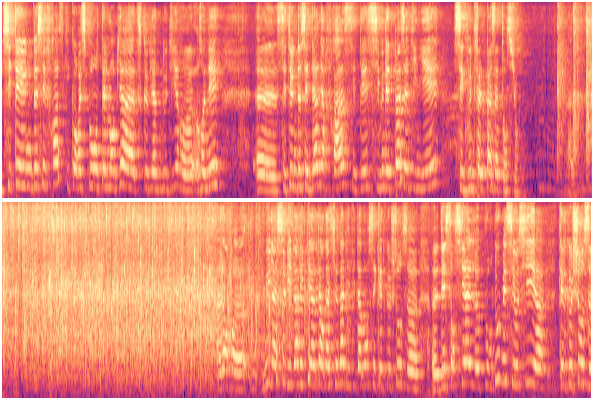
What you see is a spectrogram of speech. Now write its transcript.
citer une de ses phrases qui correspond tellement bien à ce que vient de nous dire René. Euh, c'était une de ses dernières phrases, c'était « Si vous n'êtes pas indigné, c'est que vous ne faites pas attention Alors, euh, oui, la solidarité internationale, évidemment, c'est quelque chose euh, d'essentiel pour nous, mais c'est aussi quelque chose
